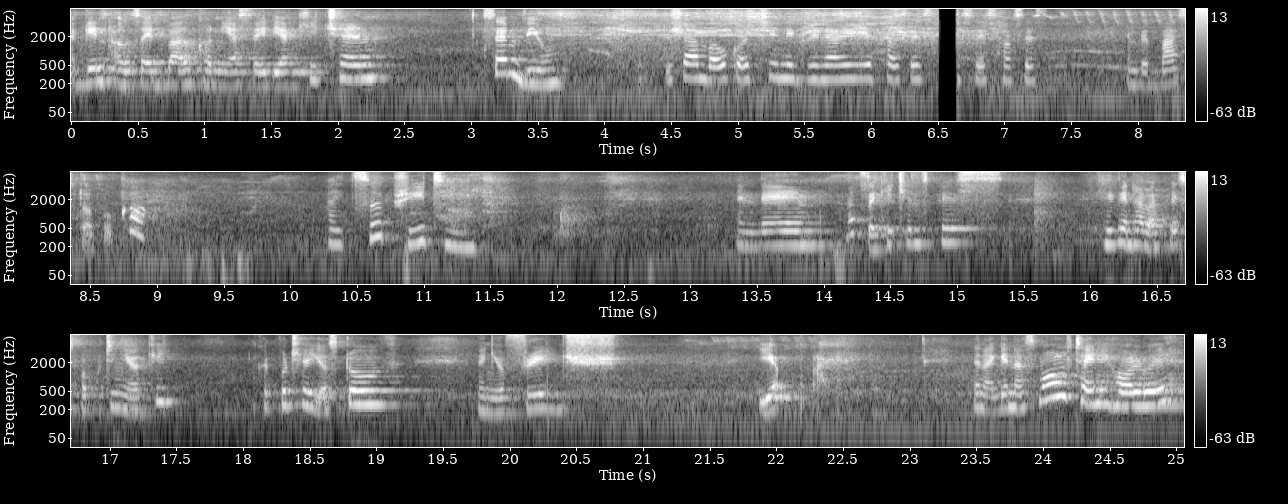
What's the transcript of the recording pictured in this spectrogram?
again outside balcony aside your kitchen. Same view. Tushamba huko chini greenery houses, houses, houses. And the bus stop. But ah, it's so pretty. And then that's the kitchen space. You even have a place for putting your kit. You could put here your stove and your fridge. Yep. Then again a small tiny hallway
